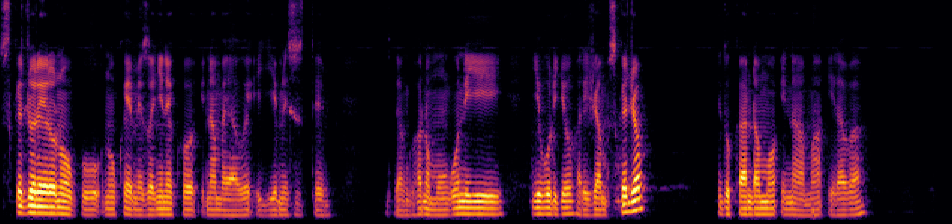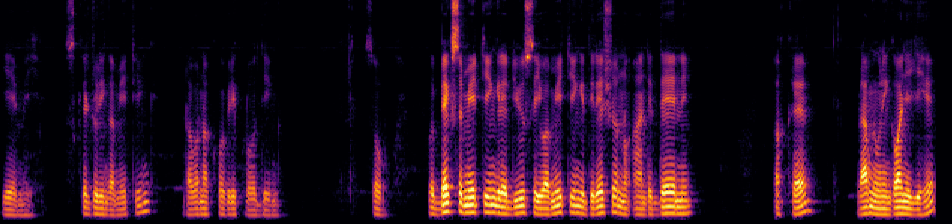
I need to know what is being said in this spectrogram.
Schedule rero ni ukwemeza nyine ko inama yawe igiye muri sisiteme ngira ngo hano mu nguni y'iburyo hari ijambo schedule. Nidukandamo inama iraba yemeye. Scheduling a meeting urabona ko biri kurodinga so webex meeting reduce your meeting duration and then okay ramwe uringabanya igihe.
